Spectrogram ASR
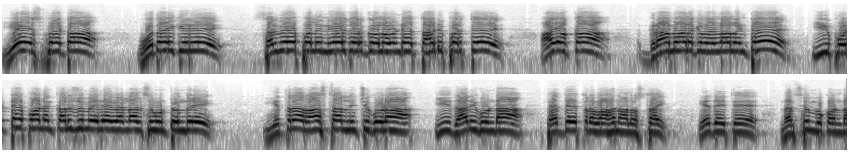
ఏఎస్పేట ఉదయగిరి సర్వేపల్లి నియోజకవర్గంలో ఉండే తాడిపర్తి ఆ యొక్క గ్రామాలకు వెళ్ళాలంటే ఈ పొట్టేపాలెం కలుజు మీదే వెళ్ళాల్సి ఉంటుంది. ఇతర రాష్ట్రాల నుంచి కూడా ఈ దారి గుండా పెద్ద ఎత్తున వాహనాలు వస్తాయి. ఏదైతే నరసింహకొండ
